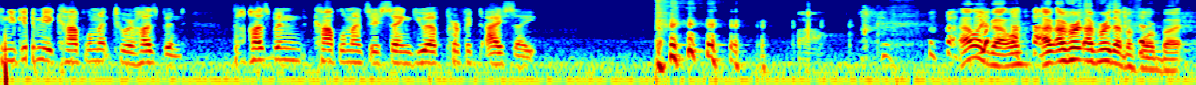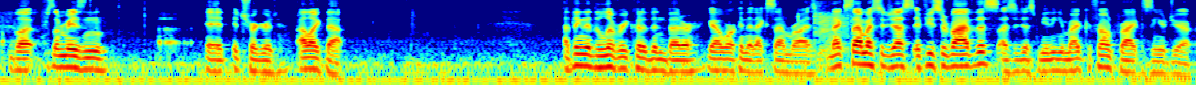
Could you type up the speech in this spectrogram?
Can you give me a compliment to her husband? The husband compliments her saying, You have perfect eyesight. Wow. I like that one. I, I've heard I've heard that before, but but for some reason, uh, it it triggered. I like that. I think the delivery could have been better. You gotta work in the next time, Rise. Next time, I suggest if you survive this, I suggest muting your microphone, practicing your joke.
